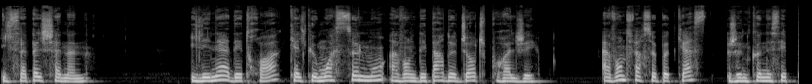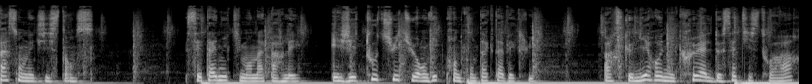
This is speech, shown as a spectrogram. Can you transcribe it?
Il s'appelle Shannon. Il est né à Détroit quelques mois seulement avant le départ de George pour Alger. Avant de faire ce podcast, je ne connaissais pas son existence. C'est Annie qui m'en a parlé, et j'ai tout de suite eu envie de prendre contact avec lui. Parce que l'ironie cruelle de cette histoire,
